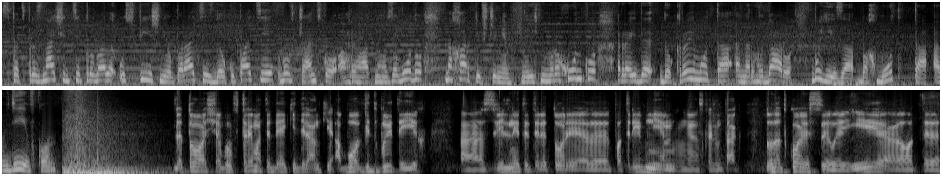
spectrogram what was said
Спецпризначенці провели успішні операції з деокупації Вовчанського агрегатного заводу на Харківщині. На їхньому рахунку рейди до Криму та Енергодару, бої за Бахмут та Авдіївку. для того, щоб втримати деякі ділянки або відбити їх, звільнити території, е, потрібні, скажімо так, додаткові сили. І е, от е,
